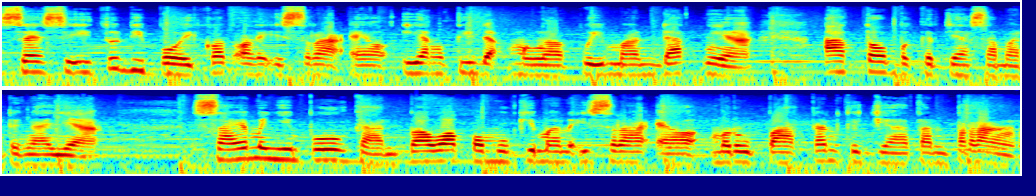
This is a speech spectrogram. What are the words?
Sesi itu diboykot oleh Israel yang tidak mengakui mandatnya atau bekerja sama dengannya. Saya menyimpulkan bahwa pemukiman Israel merupakan kejahatan perang.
